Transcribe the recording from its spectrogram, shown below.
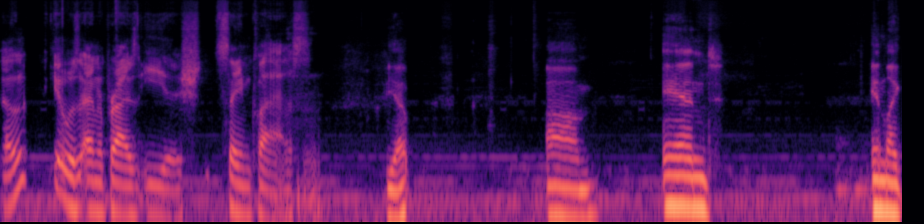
It looked like it was Enterprise E-ish, same class. Yep. Um, and and like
